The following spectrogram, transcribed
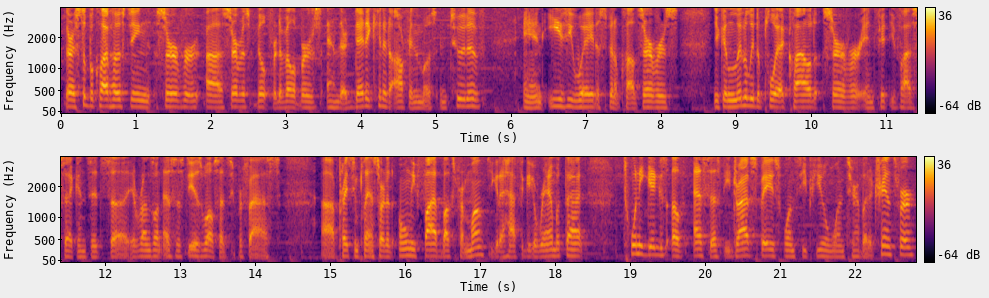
they're a simple cloud hosting server uh, service built for developers, and they're dedicated to offering the most intuitive and easy way to spin up cloud servers. You can literally deploy a cloud server in 55 seconds. It's uh, it runs on SSD as well, so that's super fast. Uh, pricing plan started only five bucks per month. You get a half a gig of RAM with that. 20 gigs of SSD drive space, one CPU, and one terabyte of transfer.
